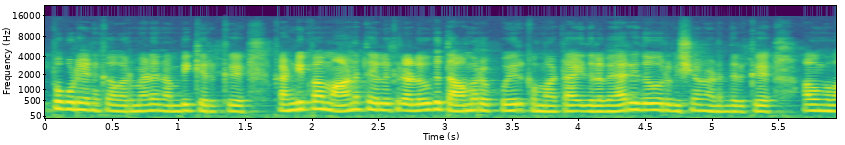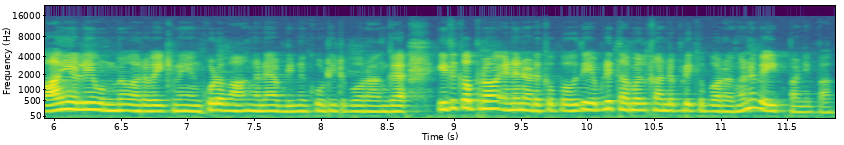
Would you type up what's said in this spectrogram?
இப்போ கூட எனக்கு அவர் மேலே நம்பிக்கை இருக்குது கண்டிப்பாக மானத்தை இழுக்கிற அளவுக்கு தாமரை போயிருக்க மாட்டா. இதில் வேறு ஏதோ ஒரு விஷயம் நடந்திருக்கு. அவங்க வாயாலே உண்மை வர வைக்கணும். என் கூட வாங்கினேன் அப்படின்னு கூட்டிகிட்டு போகிறாங்க இதுக்கப்புறம் என்ன நடக்க போகுது? எப்படி தமிழ் கண்டுபிடிக்க போகிறாங்கன்னு வெயிட் பண்ணி பார்க்கலாம்.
